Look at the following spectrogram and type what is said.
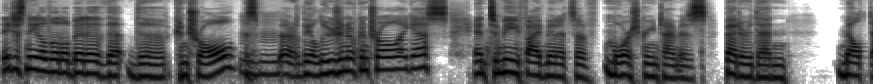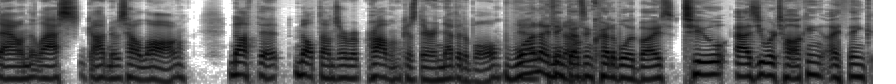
They just need a little bit of the the control, is- Mhm. or the illusion of control, I guess. And to me, five minutes of more screen time is better than meltdown that lasts God knows how long. Not that meltdowns are a problem because they're inevitable. One, I think know. that's incredible advice. Two, as you were talking, I think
